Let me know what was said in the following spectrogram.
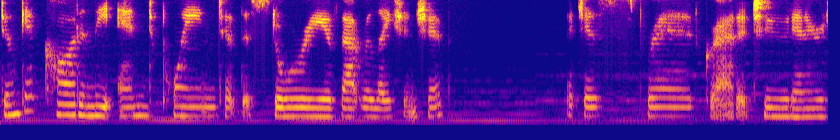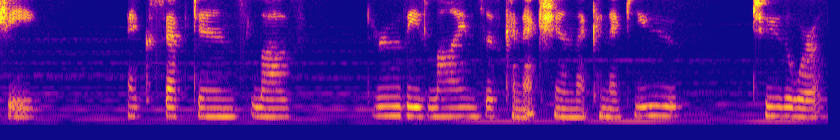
Don't get caught in the end point of the story of that relationship but just spread gratitude, energy, acceptance, love through these lines of connection that connect you to the world.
